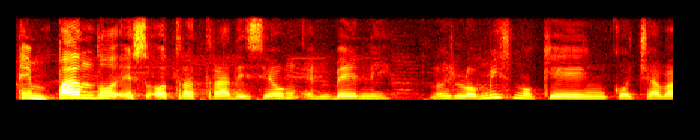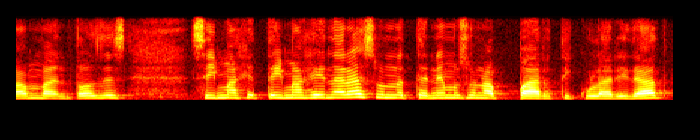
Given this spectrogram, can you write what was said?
en Pando, es otra tradición en Beni, no es lo mismo que en Cochabamba, entonces te imaginarás, tenemos una particularidad,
